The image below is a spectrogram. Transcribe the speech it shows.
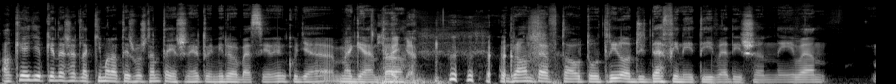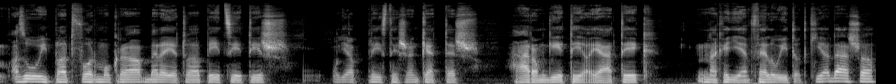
aki egyébként esetleg kimaradt, és most nem teljesen értő, hogy miről beszélünk, ugye megjelent ja, a igen. Grand Theft Auto Trilogy Definitive Edition néven az új platformokra, beleértve a PC-t is, ugye a PlayStation 2-es 3 GTA játéknak egy ilyen felújított kiadása,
